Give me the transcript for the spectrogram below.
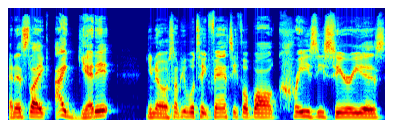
And it's like, I get it. You know, some people take fantasy football crazy serious,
